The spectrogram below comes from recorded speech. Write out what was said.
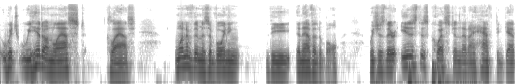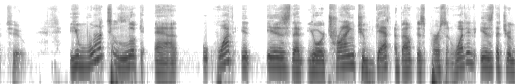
which we hit on last class, one of them is avoiding the inevitable which is there is this question that I have to get to. You want to look at what it is that you're trying to get about this person, what it is that you're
